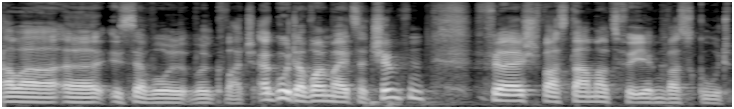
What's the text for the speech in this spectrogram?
Aber äh, ist ja wohl, wohl Quatsch. Ah, gut, da wollen wir jetzt nicht schimpfen. Vielleicht war es damals für irgendwas gut.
